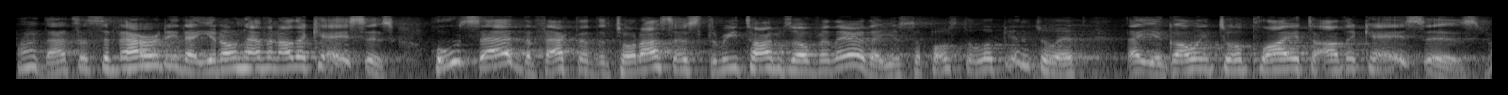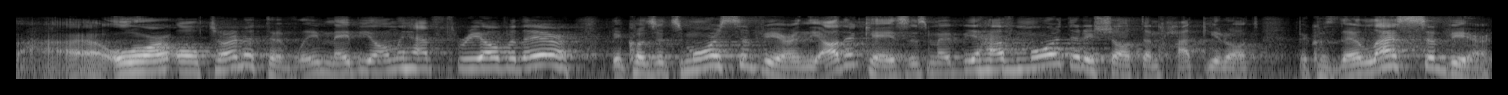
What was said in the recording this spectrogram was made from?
Well, that's a severity that you don't have in other cases. Who said the fact that the Torah says three times over there that you're supposed to look into it, that you're going to apply it to other cases? Uh, or alternatively, maybe you only have three over there because it's more severe. In the other cases, maybe you have more derishot than hakirot because they're less severe.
